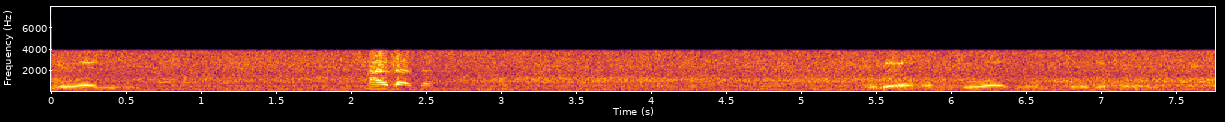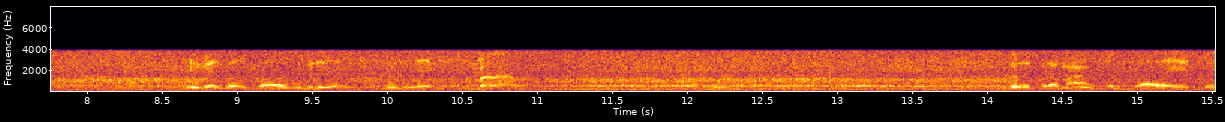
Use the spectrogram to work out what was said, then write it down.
જોવાનું હા દાદા. એટલે જોવા જો શોધે તો એક જ ભાવ બગડી જાય બગડી જાય. બરાબર. બધું પ્રમાણ કરતા આવે એટલે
